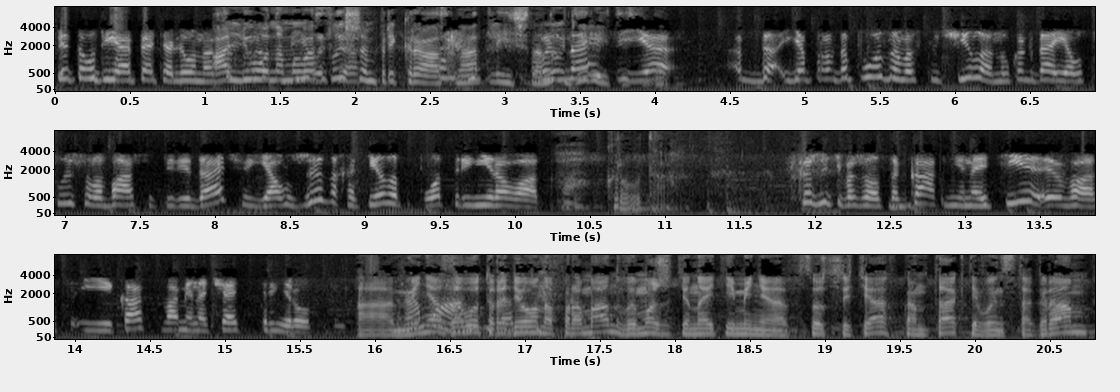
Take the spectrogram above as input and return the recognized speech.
Это вот я опять, Алена. Алена, мы вас слышим прекрасно, отлично. Вы ну, знаете, делитесь. я... Да, я, правда, поздно вас включила, но когда я услышала вашу передачу, я уже захотела потренироваться. да. Круто. Скажите, пожалуйста, как мне найти вас и как с вами начать тренировки? А, Роман, меня зовут да. Родионов Роман. Вы можете найти меня в соцсетях, ВКонтакте, в Инстаграм.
